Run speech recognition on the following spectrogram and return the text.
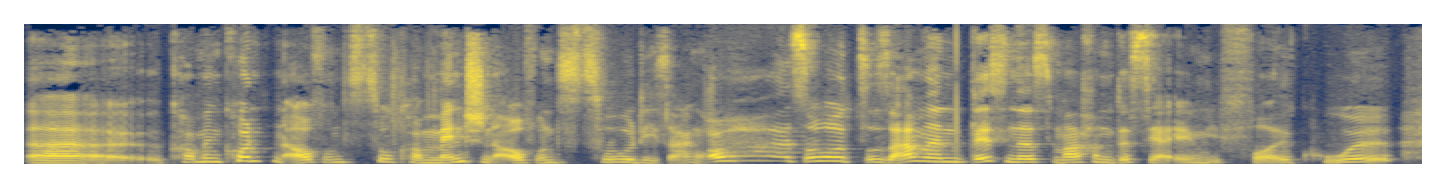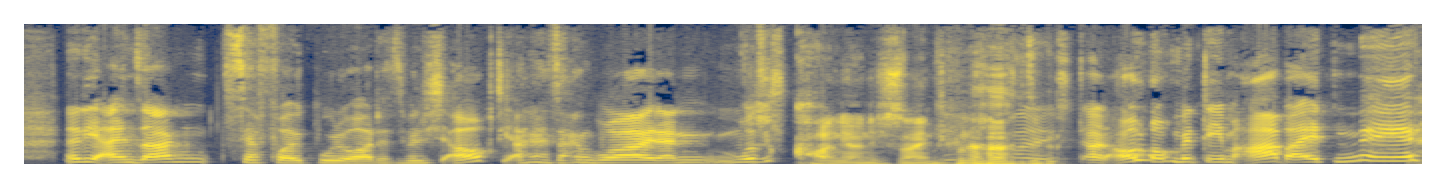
äh, kommen Kunden auf uns zu, kommen Menschen auf uns zu, die sagen, oh, so zusammen Business machen, das ist ja irgendwie voll cool. Ne, die einen sagen, das ist ja voll cool, oh, das will ich auch. Die anderen sagen, boah, dann muss das ich. Kann ja nicht sein. ich dann auch noch mit dem arbeiten. Nee.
